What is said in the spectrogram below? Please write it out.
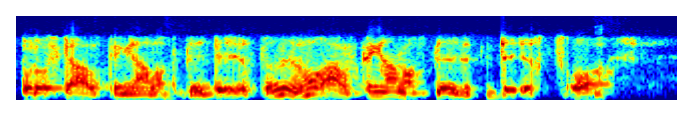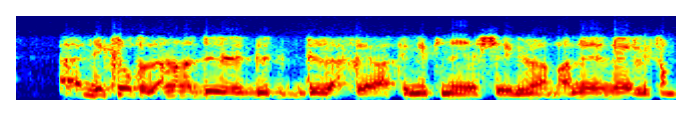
och då ska allting annat bli dyrt. Och nu har allting annat blivit dyrt. Och eh, det är klart att jag menar, du, du, du refererar till 1999-2000. Nu, nu är det liksom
